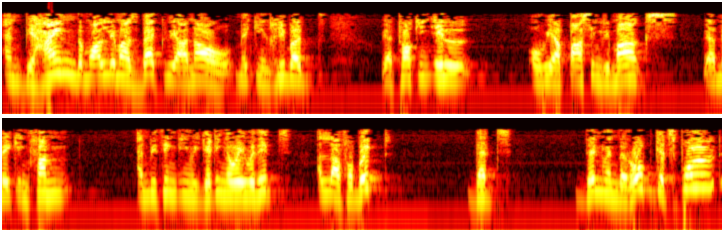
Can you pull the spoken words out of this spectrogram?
and behind the muallima's back we are now making ghibat, we are talking ill, or we are passing remarks, we are making fun, and be thinking we're getting away with it. Allah forbid that then when the rope gets pulled,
